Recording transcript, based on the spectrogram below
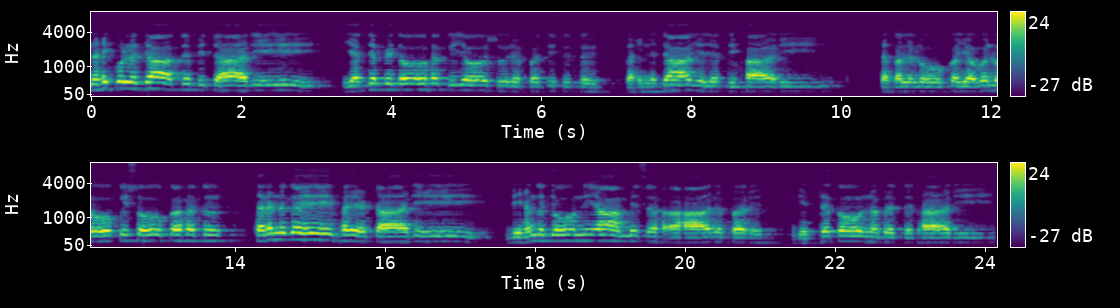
नहीं कुल जात, बिचारी। यद्यपि दोह कियो सुरपति सुत कहीं न जायति भारी। सकल लोक, यवलोक, सो कहत तरन गए भयटारी विहंग जो नियामिस हार पर गिद्ध कौन व्रतधारी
